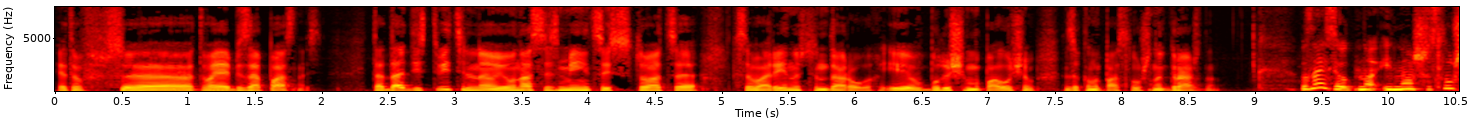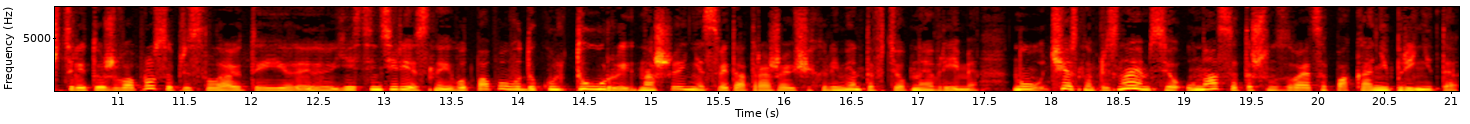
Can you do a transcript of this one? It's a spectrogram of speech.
это э, твоя безопасность тогда действительно и у нас изменится ситуация с аварийностью на дорогах, и в будущем мы получим законопослушных граждан. Вы знаете, вот на, и наши слушатели тоже вопросы присылают, и э, есть интересные. Вот по поводу культуры ношения светоотражающих элементов в темное время. Ну, честно признаемся, у нас это, что называется, пока не принято.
